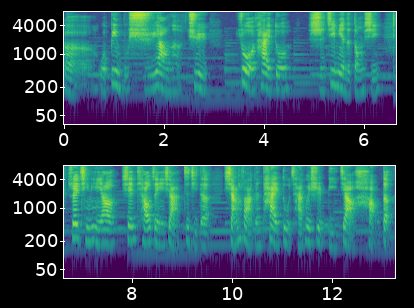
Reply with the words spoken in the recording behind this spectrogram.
呃，我并不需要呢去做太多实际面的东西，所以请你要先调整一下自己的想法跟态度，才会是比较好的。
